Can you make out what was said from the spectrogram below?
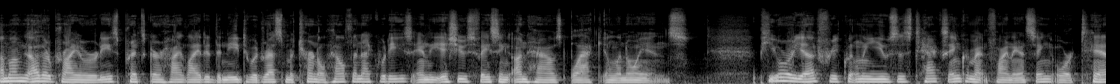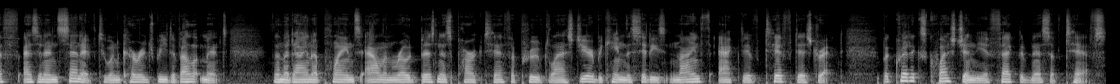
Among other priorities, Pritzker highlighted the need to address maternal health inequities and the issues facing unhoused black Illinoisans. Peoria frequently uses tax increment financing, or TIF, as an incentive to encourage redevelopment. The Medina Plains Allen Road Business Park TIF approved last year became the city's ninth active TIF district, but critics question the effectiveness of TIFs.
